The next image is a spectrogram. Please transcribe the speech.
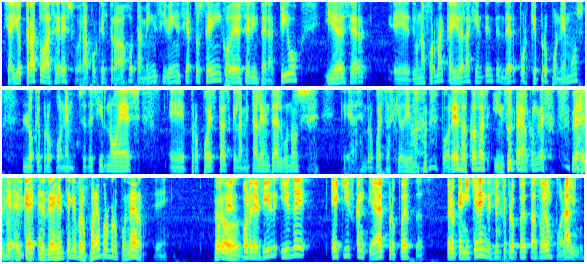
O sea, yo trato de hacer eso, ¿verdad? Porque el trabajo también, si bien en ciertos técnicos, debe ser interactivo y debe ser eh, de una forma que ayude a la gente a entender por qué proponemos lo que proponemos. Es decir, no es eh, propuestas que lamentablemente algunos que hacen propuestas que yo digo por esas cosas insultan al Congreso. Es que, es, que, es que hay gente que propone por proponer, Sí. pero... Por, de- por decir, hice X cantidad de propuestas, pero que ni quieren decir qué propuestas fueron por algo.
